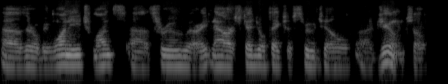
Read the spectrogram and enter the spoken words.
There will be one each month through, right now our schedule takes us through till June. So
